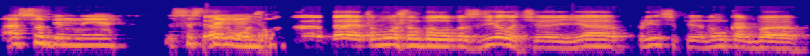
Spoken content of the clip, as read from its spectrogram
особенные состояния. Можно, да, это можно было бы сделать. Я, в принципе, ну, как бы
